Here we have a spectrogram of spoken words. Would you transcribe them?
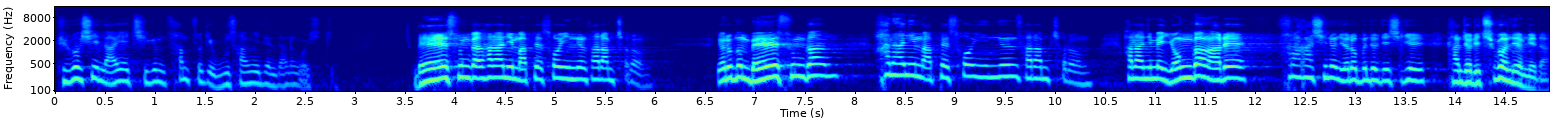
그것이 나의 지금 삶 속에 우상이 된다는 것이죠. 매 순간 하나님 앞에 서 있는 사람처럼 여러분 매 순간 하나님 앞에 서 있는 사람처럼 하나님의 영광 아래 살아가시는 여러분들 되시길 간절히 축원드립니다.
